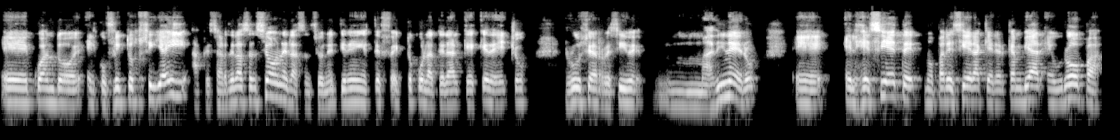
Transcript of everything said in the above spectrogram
eh, cuando el conflicto sigue ahí, a pesar de las sanciones, las sanciones tienen este efecto colateral que es que de hecho Rusia recibe más dinero. Eh, el G7 no pareciera querer cambiar, Europa,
